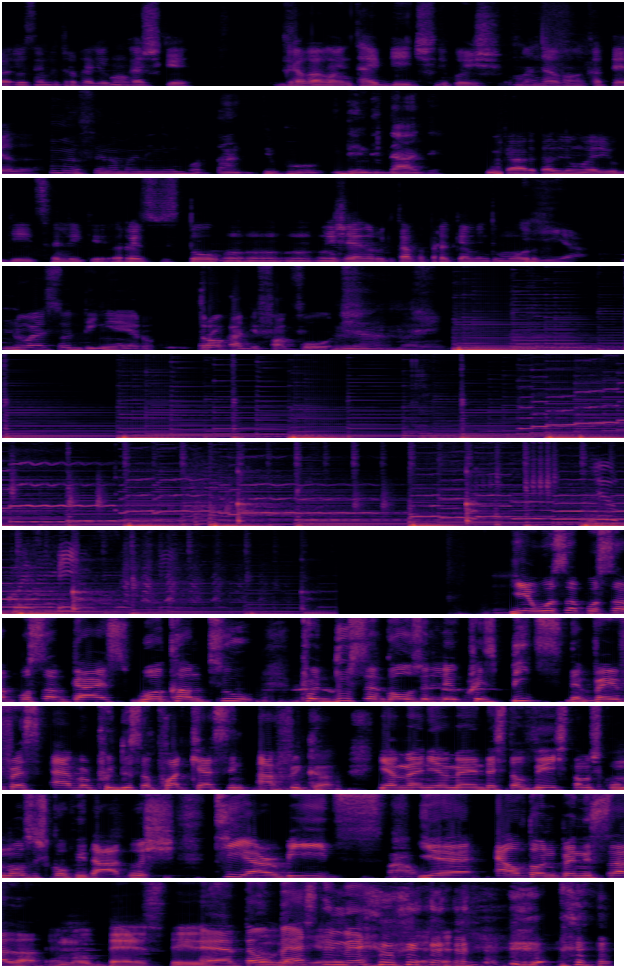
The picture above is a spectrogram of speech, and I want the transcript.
Eu sempre trabalhei com gajos que gravavam em Thai Beach, depois mandavam a capela. Uma cena maninha importante, tipo identidade. Cara, tá ali um Helio Beats ali que ressuscitou um, um, um- um gênero que estava praticamente morto. Yeah. Não é só dinheiro, troca de favores. Yeah. Yeah, what's up, what's up, what's up, guys? Welcome to Producer Goes with Lil Chris Beats, the very first ever producer podcast in Africa. Yeah, man, yeah, man. Desta vez estamos com nossos convidados, TR Beats, Wow. yeah, Elton Penicella. É meu best. esse. É tão Oh, best yeah. mesmo.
